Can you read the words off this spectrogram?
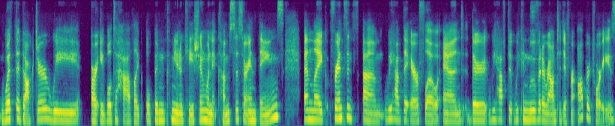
with the doctor, we are able to have like open communication when it comes to certain things. And like for instance um we have the airflow and there we have to we can move it around to different operatories.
